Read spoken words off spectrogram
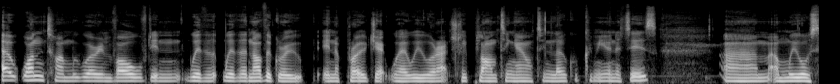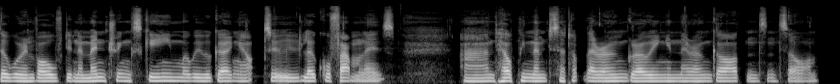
At one time, we were involved in with with another group in a project where we were actually planting out in local communities, um, and we also were involved in a mentoring scheme where we were going out to local families and helping them to set up their own growing in their own gardens and so on.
